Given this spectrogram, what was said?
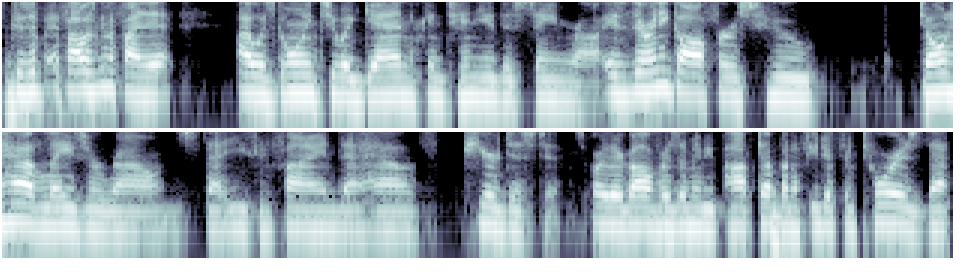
because if, if I was going to find it, I was going to again continue the same route. Is there any golfers who don't have laser rounds that you can find that have pure distance, or there are golfers that maybe popped up on a few different tours that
